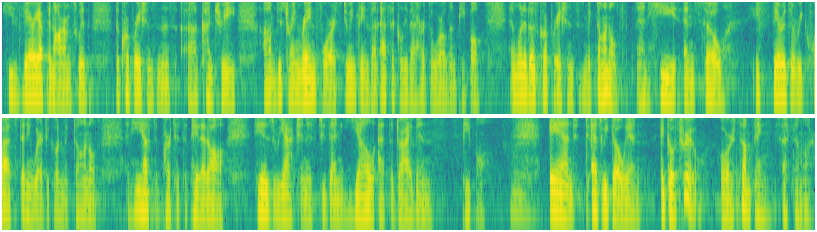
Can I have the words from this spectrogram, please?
he's very up in arms with the corporations in this uh, country um, destroying rainforests, doing things unethically that hurt the world and people. And one of those corporations is McDonald's. And he, and so if there is a request anywhere to go to McDonald's and he has to participate at all, his reaction is to then yell at the drive in people. Mm. And as we go in, it go through or something uh, similar.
